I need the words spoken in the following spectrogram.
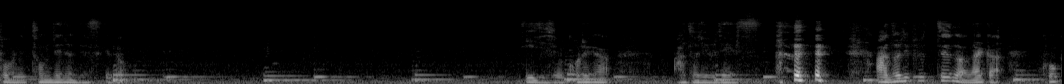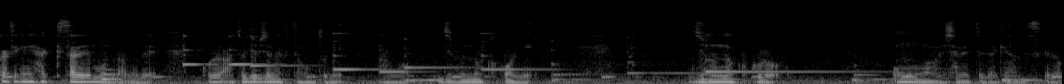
方に飛んでるんですけど。いいでしょこれがアドリブです。アドリブっていうのはなんか効果的に発揮されるもんなのでこれはアドリブじゃなくて本当にあの自分の心に自分の心思うままに喋ってるだけなんですけど。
